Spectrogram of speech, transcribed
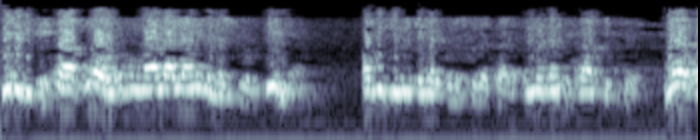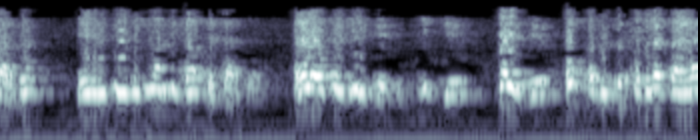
Biri bir saat ne oldu? Bu malayanıyla meşgul oldu değil mi? Adı gibi şeyler konuştu vesaire. Ömürden bir saat gitti. Ne yapardı? Benim uykusundan bir saat geçerdi. Eğer olsa gitti, gitti, gezdi, hopladı, zıpladı vesaire,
